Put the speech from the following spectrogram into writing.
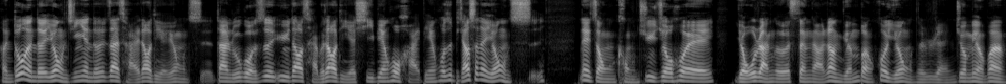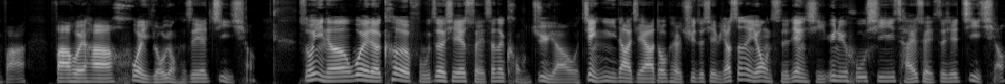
很多人的游泳经验都是在踩到底的游泳池，但如果是遇到踩不到底的溪边或海边，或是比较深的游泳池。那种恐惧就会油然而生啊，让原本会游泳的人就没有办法发挥他会游泳的这些技巧。所以呢，为了克服这些水深的恐惧啊，我建议大家都可以去这些比较深的游泳池练习韵律呼吸、踩水这些技巧。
